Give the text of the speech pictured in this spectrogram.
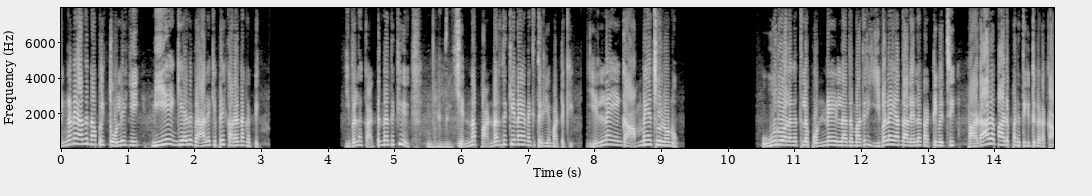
எங்கனையாவது நான் போய் தொலைகி நீயே எங்கேயாவது வேலைக்கு போய் கடனை கட்டி. இவளை கட்டுனதுக்கு என்ன பண்ணுறதுக்கேனா எனக்கு தெரிய மாட்டேக்கு. எல்லாம் எங்கள் அம்மையை சொல்லணும். ஊர் உலகத்தில் பொண்ணே இல்லாத மாதிரி இவளை அந்த அலையில கட்டி வச்சு படாத பாடுபடுத்திக்கிட்டு கிடக்கா.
